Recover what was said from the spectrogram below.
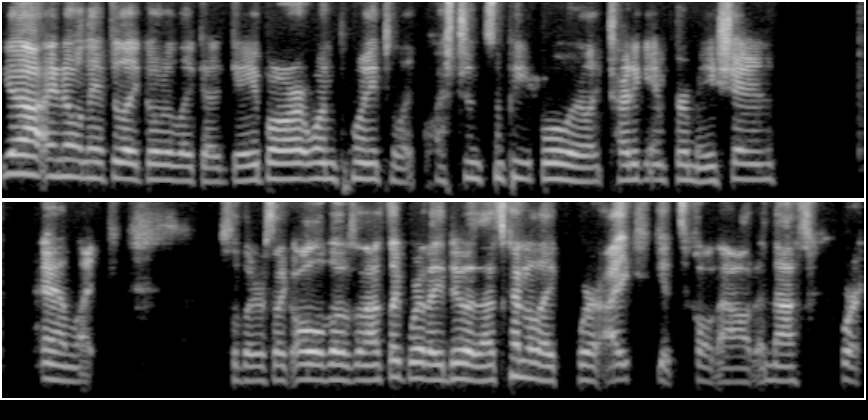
yeah, I know. And they have to like go to like a gay bar at one point to like question some people or like try to get information. And like, so there's like all of those, and that's like where they do it. That's kind of like where Ike gets called out, and that's where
